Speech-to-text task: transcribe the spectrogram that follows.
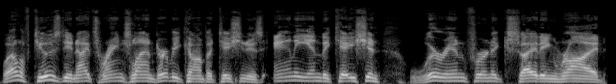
Well, if Tuesday night's Rangeland Derby competition is any indication, we're in for an exciting ride.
